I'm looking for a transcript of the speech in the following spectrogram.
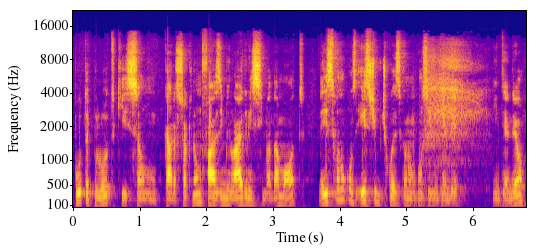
puta piloto que são, cara, só que não fazem milagre em cima da moto. É isso que eu não esse tipo de coisa que eu não consigo entender. Entendeu?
